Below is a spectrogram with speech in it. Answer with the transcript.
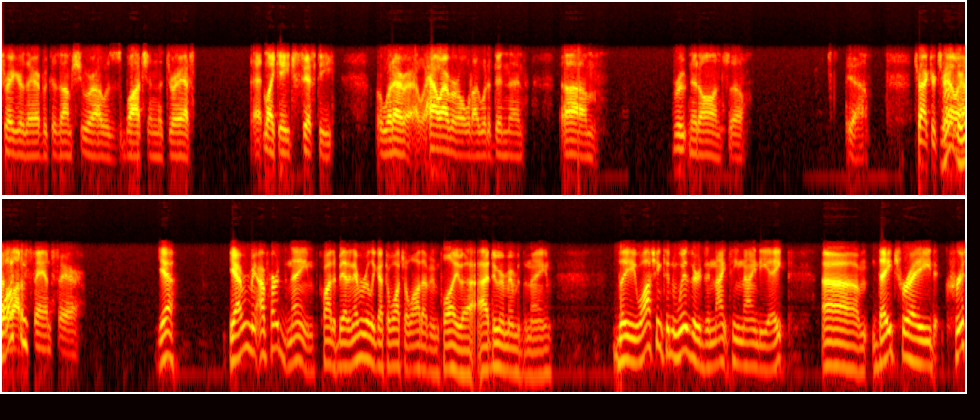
trigger there because I'm sure I was watching the draft at like age 50 or whatever, however old I would have been then, um, rooting it on. So, yeah, tractor Traylor Well, had a lot of fanfare. Yeah, yeah. I remember. I've heard the name quite a bit. I never really got to watch a lot of him play, but I, I do remember the name. The Washington Wizards in 1998. Um, they trade Chris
